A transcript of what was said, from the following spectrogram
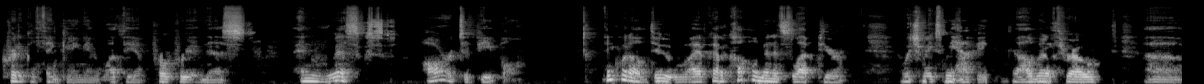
critical thinking and what the appropriateness and risks are to people. I think what I'll do, I've got a couple minutes left here, which makes me happy. I'm going to throw, uh,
